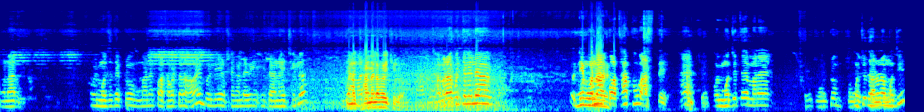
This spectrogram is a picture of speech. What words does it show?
ওনার ওই মসজিদে একটু মানে কথাবার্তা হয় বলে সেখানে রিটার্ন হয়েছিল। মানে ঝামেলা হয়েছিল? ঝামেলা করতে গেলে ওনার কথা খুব আসতে হ্যাঁ? আচ্ছা। ওই মসজিদে মানে উঁচু ধরনের মসজিদ।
